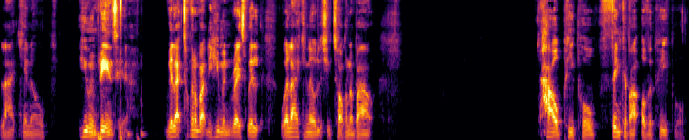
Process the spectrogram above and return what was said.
like you know, human beings here. We're like talking about the human race. We're we're like you know, literally talking about how people think about other people,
